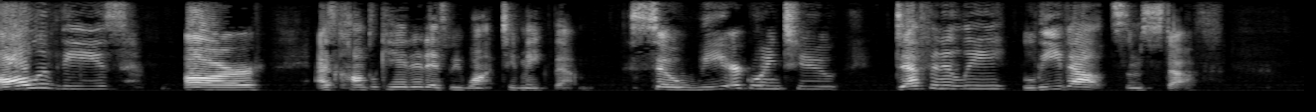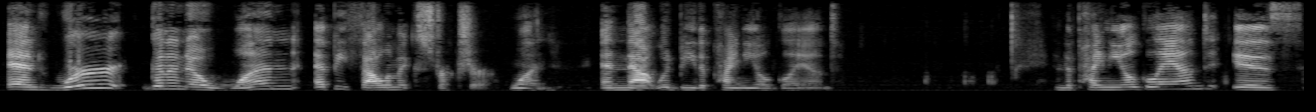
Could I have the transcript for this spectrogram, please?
All of these are as complicated as we want to make them. So we are going to definitely leave out some stuff. And we're going to know one epithalamic structure, one, and that would be the pineal gland. And the pineal gland is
